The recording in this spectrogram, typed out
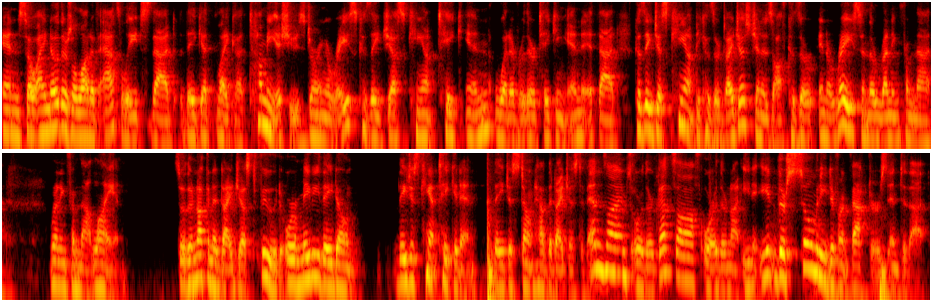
And so I know there's a lot of athletes that they get like a tummy issues during a race because they just can't take in whatever they're taking in at that because they just can't because their digestion is off because they're in a race and they're running from that running from that lion. So they're not going to digest food or maybe they don't they just can't take it in. They just don't have the digestive enzymes or their guts off or they're not eating. There's so many different factors into that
